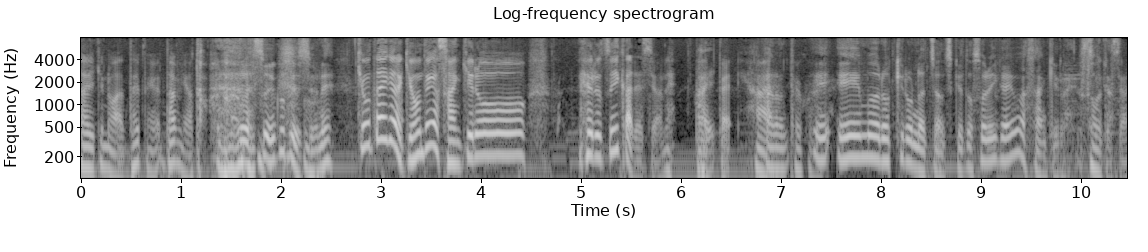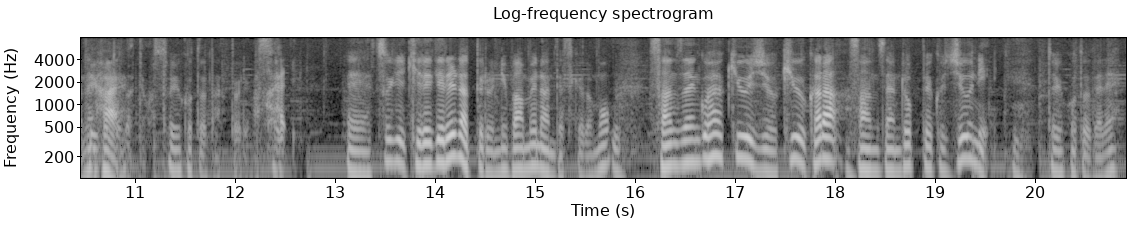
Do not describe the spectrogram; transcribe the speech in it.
帯域のはダメよダメよと。そういうことですよね。筐体機は基本的には 3kHz 以下ですよね。はい大体。はい。あのとい AM は6キロになっちゃうんですけど、それ以外は3キロヘルツそうですよねということになってます。ということになっております。はいえー次、切れ切れになっている2番目なんですけども、うん3599から3612うんということでね、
